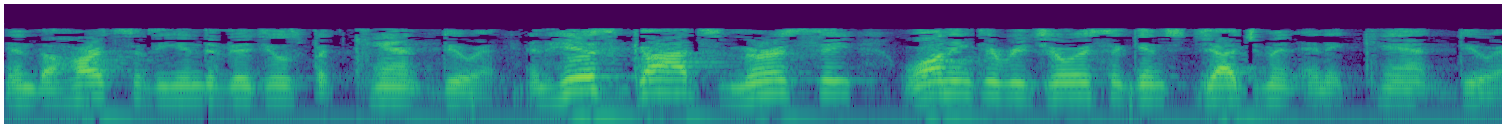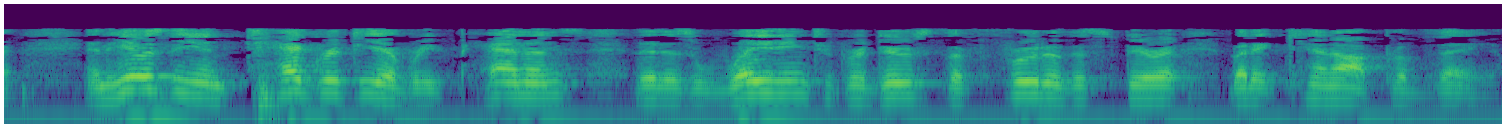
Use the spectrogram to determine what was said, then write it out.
in the hearts of the individuals, but can't do it. And here's God's mercy wanting to rejoice against judgment, and it can't do it. And here's the integrity of repentance that is waiting to produce the fruit of the Spirit, but it cannot prevail.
